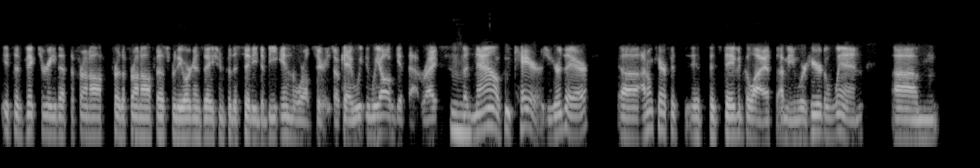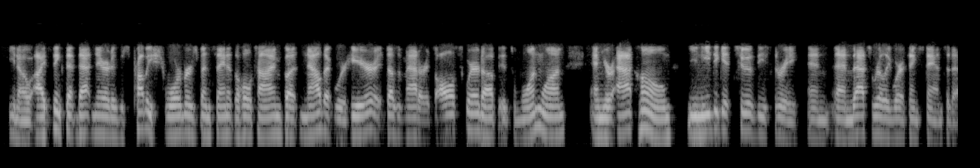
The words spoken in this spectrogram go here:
it's a victory that the front off for the front office, for the organization, for the city to be in the World Series. Okay, we we all get that, right? Mm-hmm. But now, who cares? You're there. Uh, I don't care if it's if it's David Goliath. I mean, we're here to win. Um, you know, I think that that narrative is probably Schwarber's been saying it the whole time, but now that we're here, it doesn't matter. It's all squared up. It's one-one, and you're at home. You need to get two of these three, and and that's really where things stand today.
